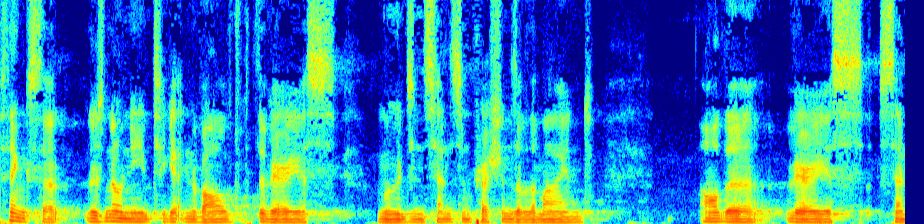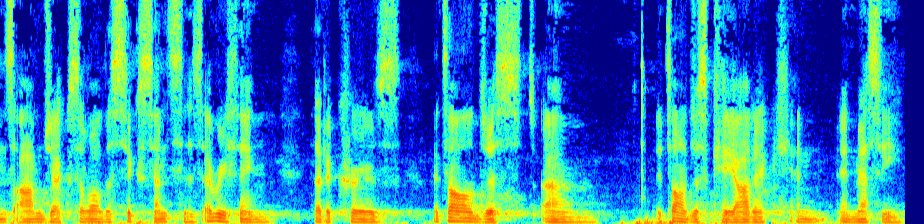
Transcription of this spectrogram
thinks that there's no need to get involved with the various moods and sense impressions of the mind. All the various sense objects of all the six senses, everything that occurs, it's all just um, it's all just chaotic and, and messy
